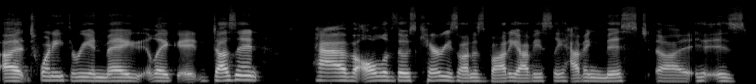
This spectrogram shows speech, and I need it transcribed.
uh 23 in May. Like it doesn't have all of those carries on his body. Obviously, having missed uh, his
